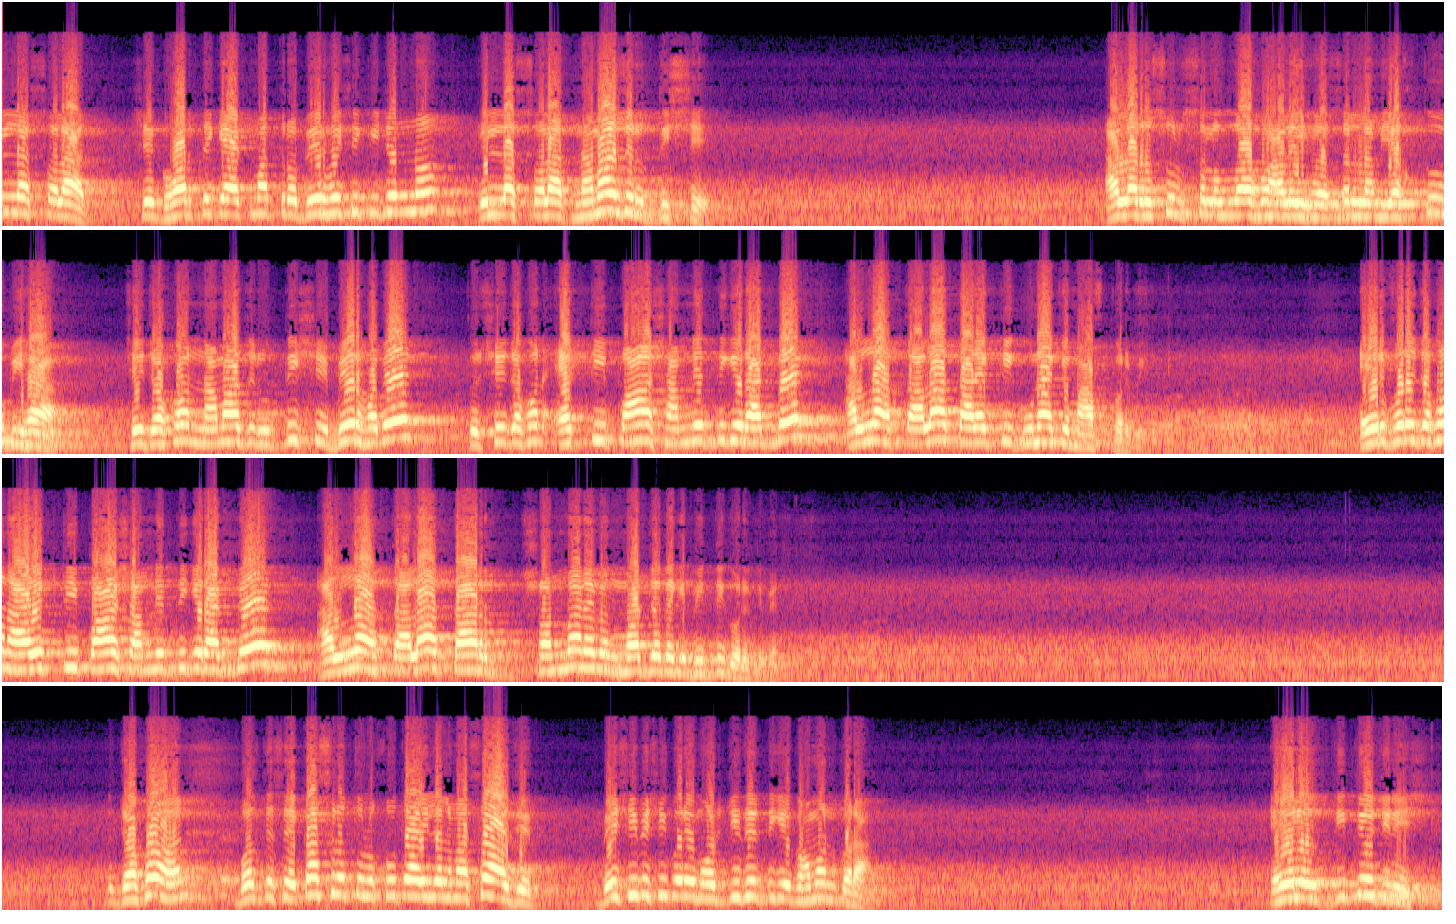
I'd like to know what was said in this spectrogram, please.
ইল্লা সলাত। সে ঘর থেকে একমাত্র বের হয়েছে কি জন্য? ইল্লা সলাত, নামাজের উদ্দেশ্যে। আল্লাহ রসুল সাল আলহিহাসাল্লাম ইয়াস্তু বিহা, সে যখন নামাজের উদ্দেশ্যে বের হবে তো সে যখন একটি পা সামনের দিকে রাখবে, আল্লাহ তালা তার একটি গুণাকে মাফ করবে। এরপরে যখন আরেকটি পা সামনের দিকে রাখবে, আল্লাহ তালা তার সম্মান এবং মর্যাদাকে বৃদ্ধি করে দেবেন। যখন বলতেছে, কাসরতুল খুদা ইলাল মাসাজিদ বেশি বেশি করে মসজিদের দিকে গমন করা। এ হলো দ্বিতীয় জিনিস।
